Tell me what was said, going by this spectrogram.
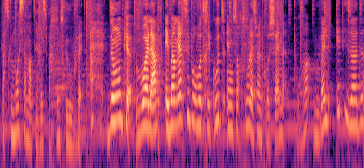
Parce que moi, ça m'intéresse par contre ce que vous faites. Donc voilà, et eh ben merci pour votre écoute et on se retrouve la semaine prochaine pour un nouvel épisode.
